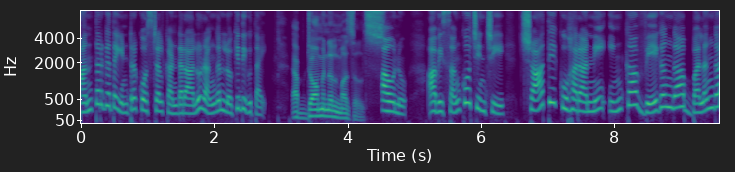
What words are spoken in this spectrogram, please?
అంతర్గత ఇంటర్కోస్టల్ కండరాలు రంగంలోకి దిగుతాయి. Abdominal muscles. అవును. అవి సంకోచించి ఛాతీ కుహరాన్ని ఇంకా వేగంగా బలంగా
